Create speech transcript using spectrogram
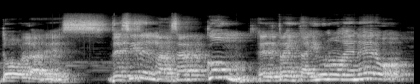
dólares. Deciden lanzar CUM el 31 de enero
